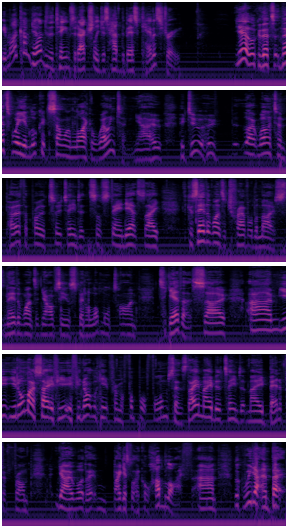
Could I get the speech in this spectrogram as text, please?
It might come down to the teams that actually just have the best chemistry. Yeah, look, that's that's where you look at someone like a Wellington, you know, who who do who like Wellington, Perth are probably the two teams that sort of stand out. Say because they're the ones that travel the most, and they're the ones that you know obviously will spend a lot more time together. So um, you, you'd almost say if you if you're not looking at it from a football form sense, they may be the teams that may benefit from you know what they, I guess what they call hub life. Um, look, we don't, but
